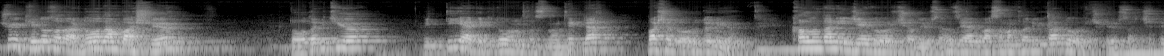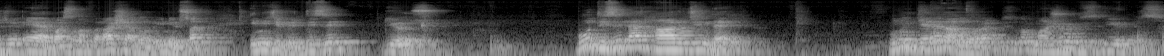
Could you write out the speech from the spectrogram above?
Çünkü notalar do'dan başlıyor, do'da bitiyor. Bittiği yerdeki do notasından tekrar başa doğru dönüyor. Kalından inceye doğru çalıyorsanız yani basamakları yukarı doğru çıkıyorsa çıkıcı, eğer basamaklar aşağı doğru iniyorsa inici bir dizi diyoruz. Bu diziler haricinde bunun genel adı olarak biz buna majör dizi diyebiliriz.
